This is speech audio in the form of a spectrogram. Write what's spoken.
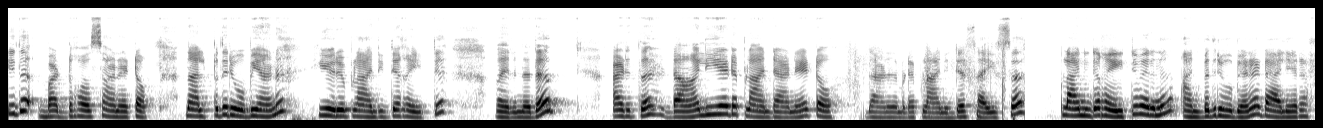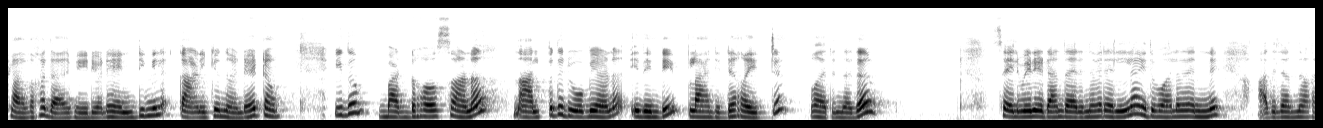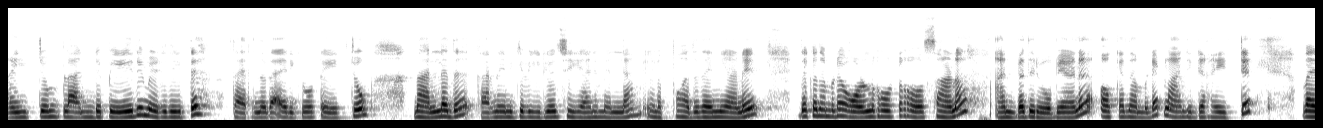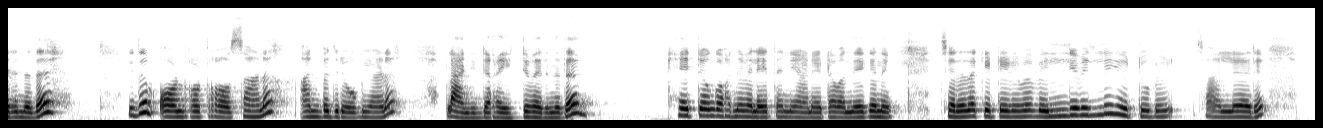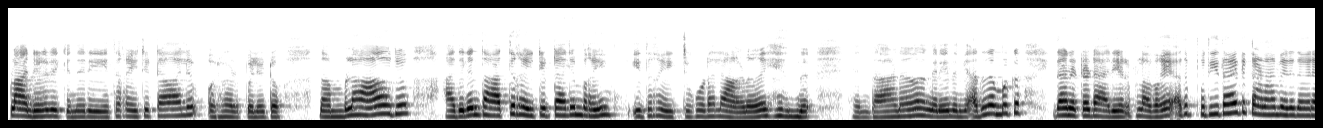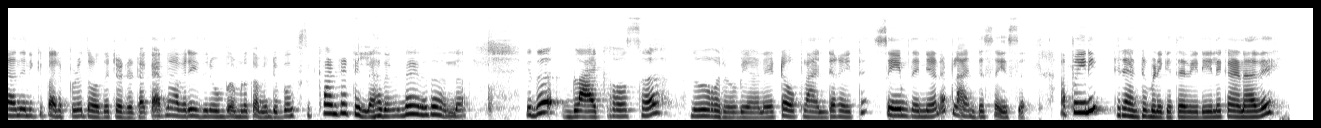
ഇത് ബഡ് റോസ് ആണ് കേട്ടോ. നാൽപ്പത് രൂപയാണ് ഈ ഒരു പ്ലാന്റിന്റെ റേറ്റ് വരുന്നത്. അടുത്ത് ഡാലിയയുടെ പ്ലാന്റ് ആണ് കേട്ടോ. ഇതാണ് നമ്മുടെ പ്ലാന്റിന്റെ സൈസ് പ്ലാന്റിന്റെ റേറ്റ് വരുന്നത് അൻപത് രൂപയാണ്. ഡാലിയയുടെ ഫ്ലവർ ഇതാ വീഡിയോയുടെ എൻഡിങ്ങിൽ കാണിക്കുന്നുണ്ട് കേട്ടോ. ഇതും ബഡ് റോസാണ്. നാൽപ്പത് രൂപയാണ് ഇതിന്റെ പ്ലാന്റിന്റെ റേറ്റ് വരുന്നത്. സെയിൽ വീഡിയോ ഇടാൻ തരുന്നവരെല്ലാം ഇതുപോലെ തന്നെ അതിലൊന്ന് റേറ്റും പ്ലാന്റിന്റെ പേരും എഴുതിയിട്ട് തരുന്നതായിരിക്കും കേട്ടോ ഏറ്റവും നല്ലത്. കാരണം എനിക്ക് വീഡിയോ ചെയ്യാനും എല്ലാം എളുപ്പം അത് തന്നെയാണ്. ഇതൊക്കെ നമ്മുടെ ഓൺ റൂട്ട് റോസാണ്. അൻപത് രൂപയാണ് ഒക്കെ നമ്മുടെ പ്ലാന്റിന്റെ റേറ്റ് വരുന്നത്. ഇതും ഓൺ റൂട്ട് റോസാണ് അൻപത് രൂപയാണ് പ്ലാന്റിന്റെ റേറ്റ് വരുന്നത്. ഏറ്റവും കുറഞ്ഞ വിലയിൽ തന്നെയാണ് കേട്ടോ വന്നേക്കുന്നത്. ചിലതൊക്കെ ഇട്ട് കഴിയുമ്പോൾ വലിയ വലിയ യൂട്യൂബ് ചാനലുകാർ പ്ലാന്റുകൾ വെക്കുന്നവർ ഏത് റേറ്റ് ഇട്ടാലും ഒരു കുഴപ്പമില്ല കേട്ടോ നമ്മൾ ആ ഒരു അതിലും താത്തി റേറ്റ് ഇട്ടാലും പറയും ഇത് റേറ്റ് കൂടുതലാണ് എന്ന്. എന്താണ് അങ്ങനെയെന്ന് അത് നമുക്ക് ഇതാണ് കേട്ടോ ഡാരിയൽ ഫ്ലവറെ അത് പുതിയതായിട്ട് കാണാൻ വരുന്നവരാണെന്ന് എനിക്ക് പലപ്പോഴും തോന്നിയിട്ടുണ്ട് കേട്ടോ കാരണം അവർ ഇതിനു മുമ്പ് നമ്മൾ കമന്റ് ബോക്സ് കണ്ടിട്ടില്ല. അതുകൊണ്ടാണ് തന്ന ഇത് ബ്ലാക്ക് റോസ് നൂറ് രൂപയാണ് കേട്ടോ പ്ലാന്റ് റേറ്റ് സെയിം തന്നെയാണ് പ്ലാന്റ് സൈസ് അപ്പോൾ ഇനി രണ്ട് മണിക്കത്തെ വീഡിയോയിൽ കാണാവേ.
